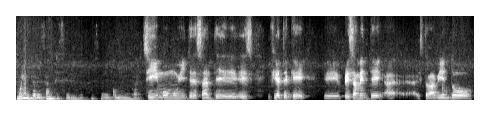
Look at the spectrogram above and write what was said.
Muy interesante ese, ese comentario. Sí, muy, muy interesante. Es, fíjate que eh, precisamente ah, estaba viendo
